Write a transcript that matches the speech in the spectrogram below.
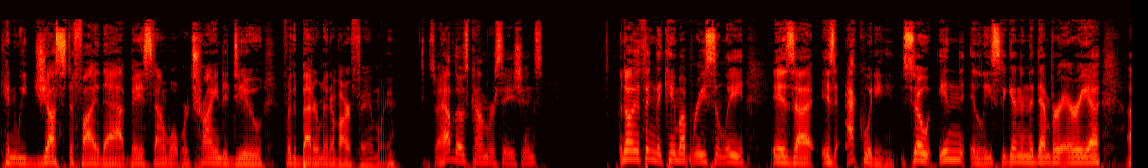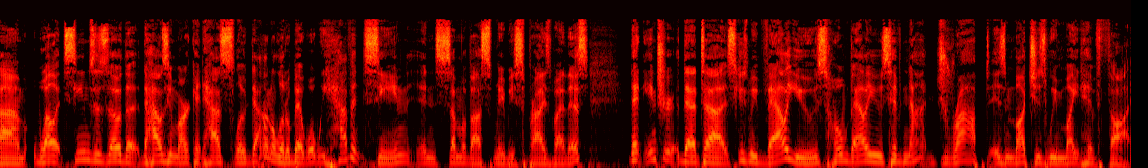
can we justify that based on what we're trying to do for the betterment of our family? So have those conversations. Another thing that came up recently is uh, is equity. So, in at least again in the Denver area, um, while it seems as though the, the housing market has slowed down a little bit, what we haven't seen, and some of us may be surprised by this, that inter- that uh, excuse me values home values have not dropped as much as we might have thought.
